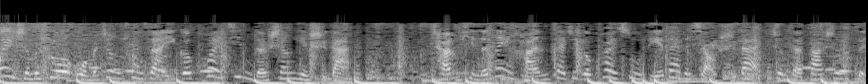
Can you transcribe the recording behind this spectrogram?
为什么说我们正处在一个快进的商业时代？产品的内涵在这个快速迭代的小时代正在发生怎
